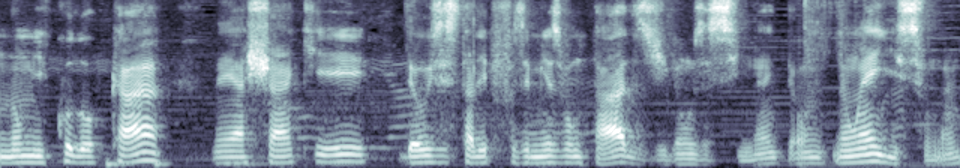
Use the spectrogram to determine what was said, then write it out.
não me colocar né, achar que Deus está ali para fazer minhas vontades, digamos assim, né? Então, não é isso, né?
